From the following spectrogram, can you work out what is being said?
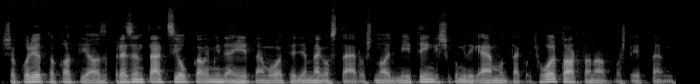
és akkor jött a Kati az prezentációkkal, mert minden héten volt egy ilyen megasztáros nagy meeting, és akkor mindig elmondták, hogy hol tartanak, most éppen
